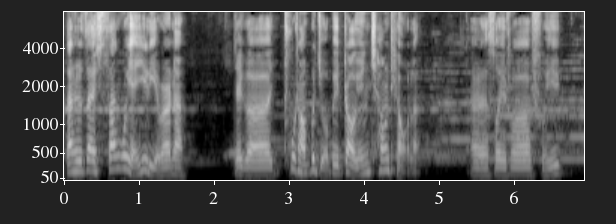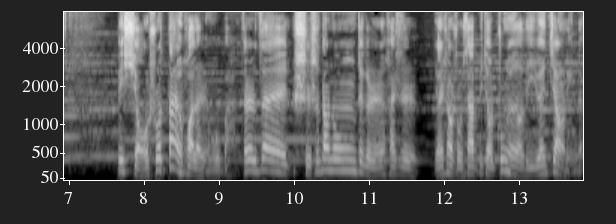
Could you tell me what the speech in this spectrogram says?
但是在《三国演义》里边呢，这个出场不久被赵云枪挑了，呃，所以说属于。被小说淡化的人物吧，但是在史实当中，这个人还是袁绍手下比较重要的一员将领的。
